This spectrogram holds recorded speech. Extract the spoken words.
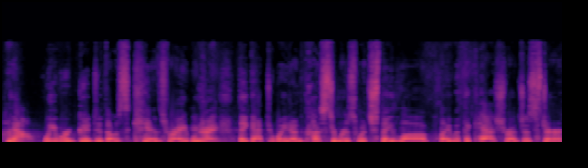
Now, we were good to those kids, right? We, right? They got to wait on customers, which they love, play with the cash register,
